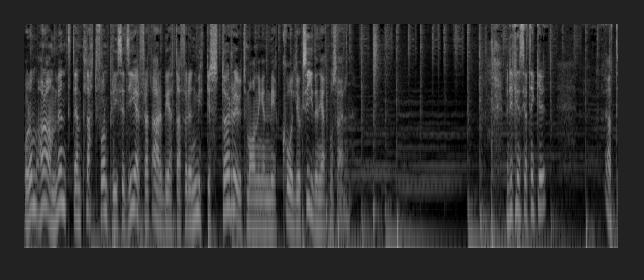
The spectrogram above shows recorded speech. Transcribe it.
och de har använt den plattform priset ger för att arbeta för den mycket större utmaningen med koldioxiden i atmosfären. Men det finns, jag tänker, att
